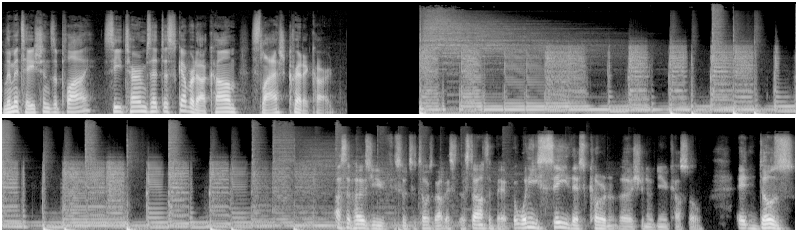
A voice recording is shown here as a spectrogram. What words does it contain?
Limitations apply. See terms at discover.com/slash credit card. I suppose you've sort of talked about this at the start a bit, but when you see this current version of Newcastle, it does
